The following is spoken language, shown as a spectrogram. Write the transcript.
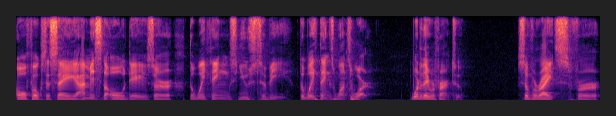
old folks that say, I miss the old days, or the way things used to be, the way things once were. What are they referring to? Civil rights for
